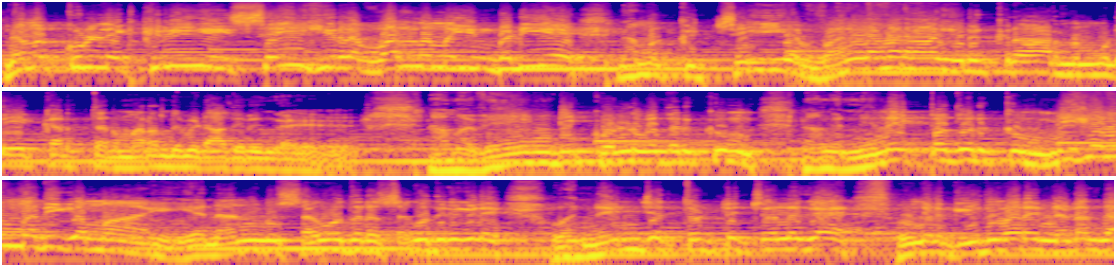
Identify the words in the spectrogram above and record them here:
நமக்குள்ளே கிரியை செய்கிற வல்லமையின்படியே நமக்கு செய்ய வல்லவராய் இருக்கிறார் நம்முடைய கர்த்தர். மறந்து விடாதிருங்கள். நாம வேண்டிக் கொள்ளுவதற்கும் நாங்கள் நினைப்பதற்கும் மிகவும் அதிகமாய். என் அன்பு சகோதர சகோதரிகளே உன் நெஞ்ச தொட்டு சொல்லுங்க உங்களுக்கு இதுவரை நடந்த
